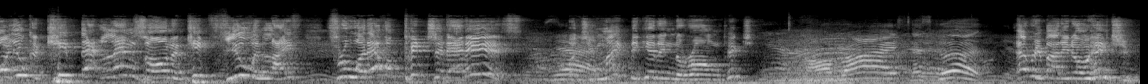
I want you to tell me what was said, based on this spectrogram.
or you could keep that lens on and keep viewing life through whatever picture that is. But you might be getting the wrong picture. All right, that's good. Everybody don't hate you.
